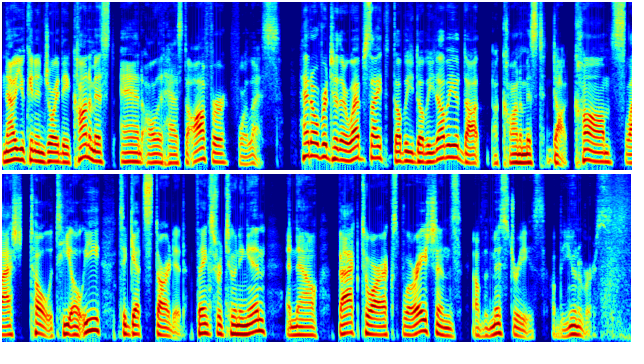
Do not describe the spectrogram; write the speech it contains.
Now you can enjoy The Economist and all it has to offer for less head over to their website, www.economist.com slash TOE, T-O-E, to get started. Thanks for tuning in. And now back to our explorations of the mysteries of the universe.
